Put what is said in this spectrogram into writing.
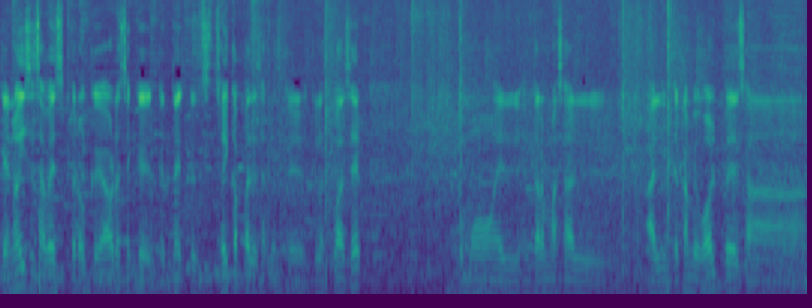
que no hice esa vez, pero que ahora sé que, soy capaz de hacerlas, que, las puedo hacer, como el entrar más al, intercambio de golpes, a,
